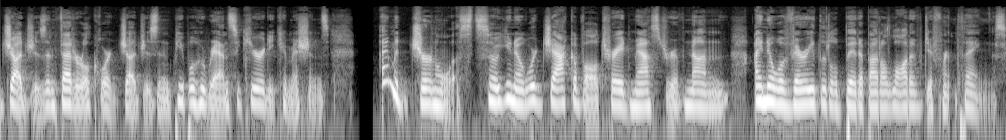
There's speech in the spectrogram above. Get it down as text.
judges and federal court judges and people who ran security commissions. I'm a journalist, so, you know, we're jack of all trade, master of none. I know a very little bit about a lot of different things.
